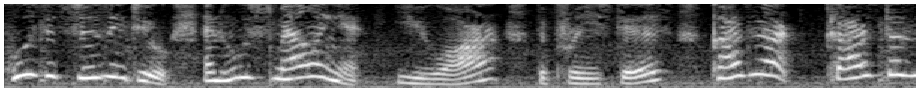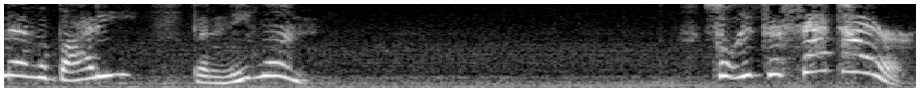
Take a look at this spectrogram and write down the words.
Who's it soothing to? And who's smelling it? You are. The priest is. God's not. God doesn't have a body. Doesn't need one. So it's a satire.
